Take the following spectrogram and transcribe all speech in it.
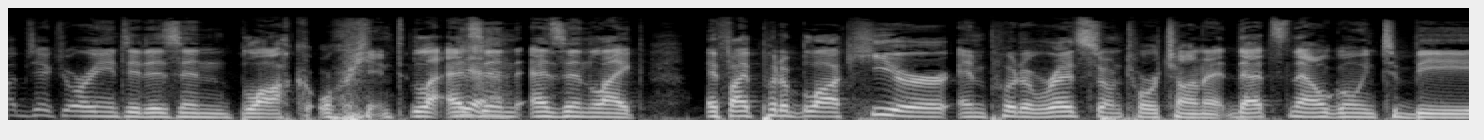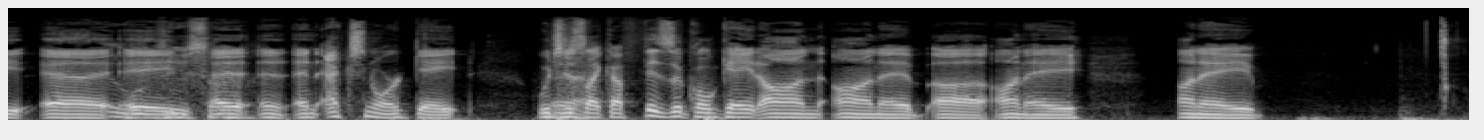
Object oriented is in block oriented, as Yeah. in as in like if I put a block here and put a redstone torch on it, that's now going to be uh, a, a, a- an XNOR gate, which is like a physical gate on on a uh, on a on a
